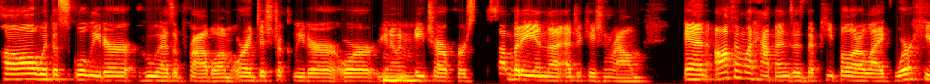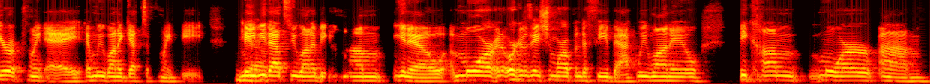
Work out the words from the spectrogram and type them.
call with a school leader who has a problem or a district leader or you know mm-hmm. an hr person somebody in the education realm and often what happens is that people are like we're here at point a and we want to get to point b maybe yeah. that's we want to become you know more an organization more open to feedback we want to become more um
